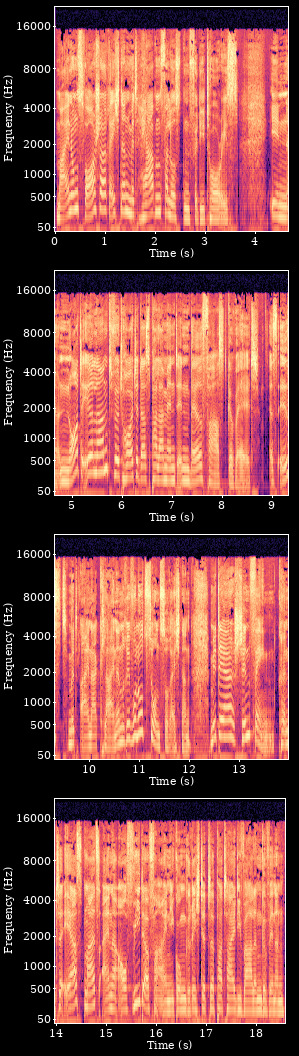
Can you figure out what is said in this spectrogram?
Meinungsforscher rechnen mit herben Verlusten für die Tories. In Nordirland wird heute das Parlament in Belfast gewählt. Es ist mit einer kleinen Revolution zu rechnen. Mit der Sinn Fein könnte erstmals eine auf Wiedervereinigung gerichtete Partei die Wahlen gewinnen.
